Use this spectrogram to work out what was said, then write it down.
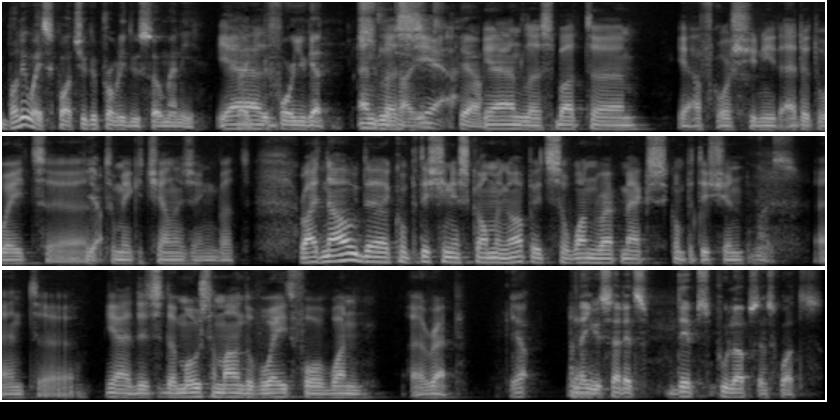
bodyweight squats? You could probably do so many. Yeah. like, before you get super Endless. tired. Yeah. yeah, yeah, endless. But um, yeah, of course, you need added weight uh, Yeah. to make it challenging. But right now, the competition is coming up. It's a one rep max competition. Nice. And uh, yeah, this is the most amount of weight for one uh, rep. Yeah. And then you said it's dips, pull-ups, and squats.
